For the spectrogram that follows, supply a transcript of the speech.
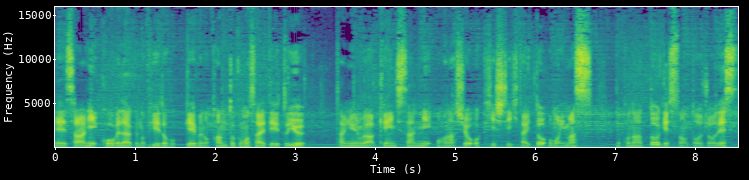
えー、さらに神戸大学のフィードホッケー部の監督もされているという谷村健一さんにお話をお聞きしていきたいと思います。この後ゲストの登場です。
